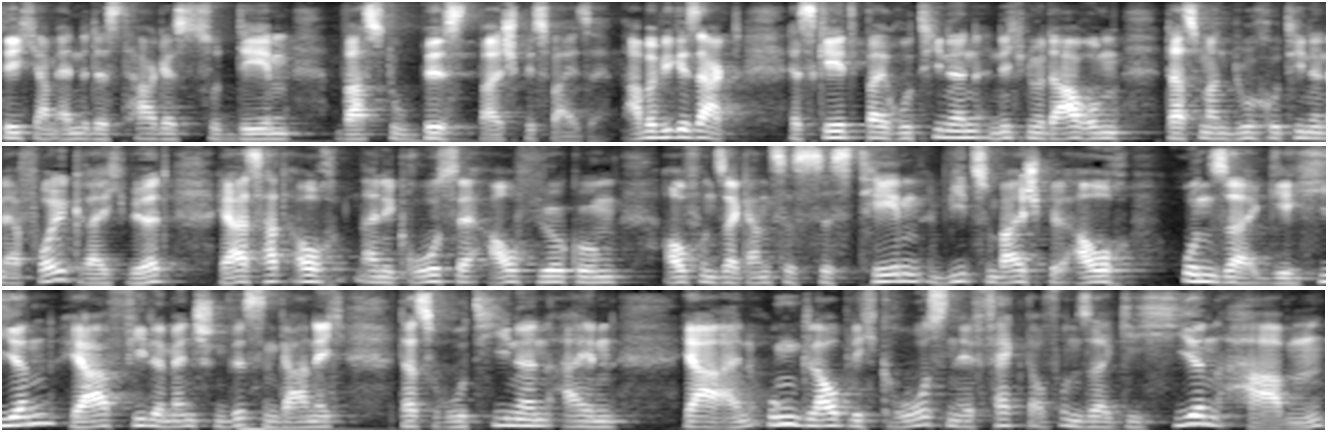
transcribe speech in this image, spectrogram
dich am Ende des Tages zu dem, was du bist beispielsweise. Aber wie gesagt, es geht bei Routinen nicht nur darum, dass man durch Routinen erfolgreich wird. Ja, es hat auch eine große Aufwirkung auf unser ganzes System, wie zum Beispiel auch unser Gehirn. Ja, viele Menschen wissen gar nicht, dass Routinen ein ja, einen unglaublich großen Effekt auf unser Gehirn haben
